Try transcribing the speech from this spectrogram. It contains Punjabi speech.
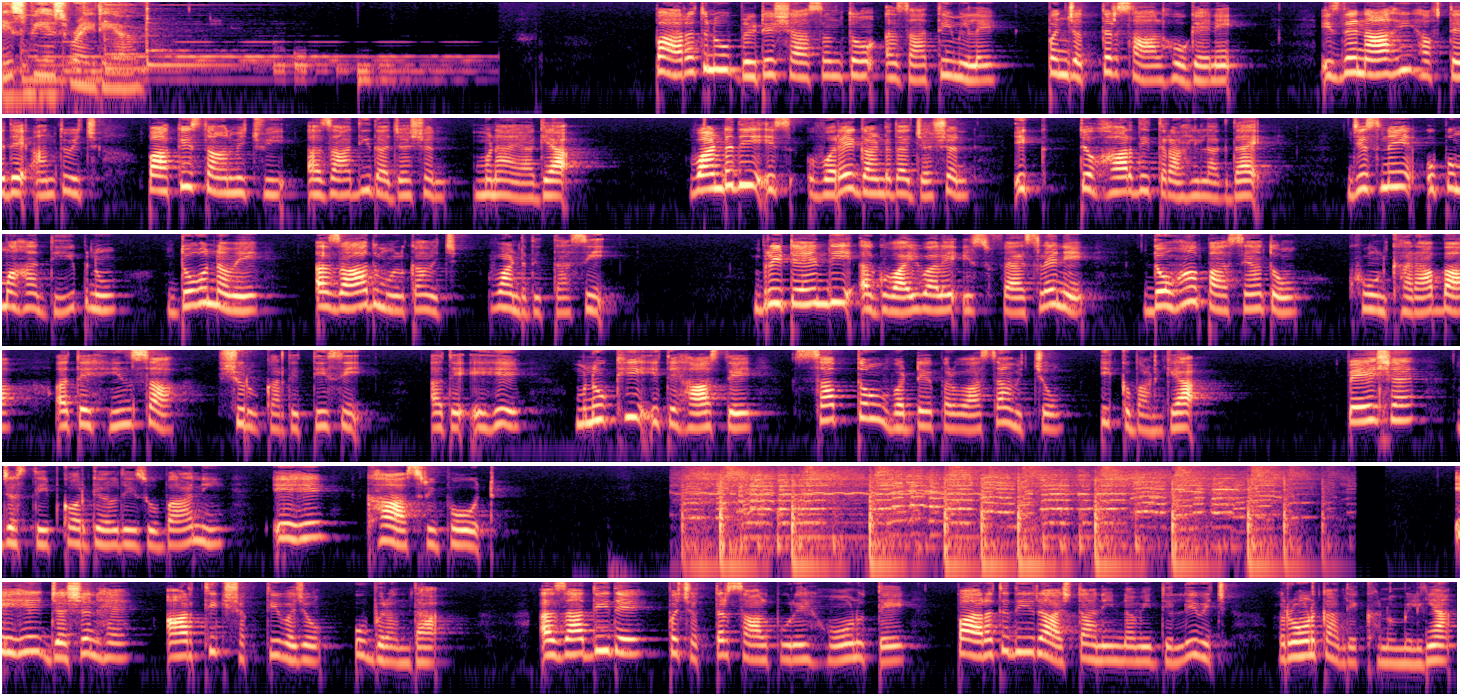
SBS Radio. ਭਾਰਤ ਨੂੰ ਬ੍ਰਿਟਿਸ਼ ਸ਼ਾਸਨ ਤੋਂ ਆਜ਼ਾਦੀ ਮਿਲੇ 75 ਸਾਲ ਹੋ ਗਏ ਨੇ। ਇਸ ਦੇ ਨਾਲ ਹੀ ਹਫ਼ਤੇ ਦੇ ਅੰਤ ਵਿੱਚ ਪਾਕਿਸਤਾਨ ਵਿੱਚ ਵੀ ਆਜ਼ਾਦੀ ਦਾ ਜਸ਼ਨ ਮਨਾਇਆ ਗਿਆ। ਵੰਡ ਦੀ ਇਸ ਵਰੇਗੰਢ ਦਾ ਜਸ਼ਨ ਇੱਕ ਤਿਉਹਾਰ ਦੀ ਤਰ੍ਹਾਂ ਹੀ ਲੱਗਦਾ ਹੈ, ਜਿਸ ਨੇ ਉਪ ਮਹਾਦੀਪ ਨੂੰ ਦੋ ਨਵੇਂ ਆਜ਼ਾਦ ਮੁਲਕਾਂ ਵਿੱਚ ਵੰਡ ਦਿੱਤਾ ਸੀ। ਬ੍ਰਿਟੇਨ ਦੀ ਅਗਵਾਈ ਵਾਲੇ ਇਸ ਫੈਸਲੇ ਨੇ ਦੋਹਾਂ ਪਾਸਿਆਂ ਤੋਂ ਖੂਨ ਖਰਾਬਾ ਅਤੇ ਹਿੰਸਾ ਸ਼ੁਰੂ ਕਰ ਦਿੱਤੀ ਸੀ ਅਤੇ ਇਹ ਮਨੁੱਖੀ ਇਤਿਹਾਸ ਦੇ ਸਭ ਤੋਂ ਵੱਡੇ ਪ੍ਰਵਾਸਾਂ ਵਿੱਚੋਂ ਇੱਕ ਬਣ ਗਿਆ। ਪੇਸ਼ ਹੈ ਜਸਦੀਪ ਕੌਰ ਗਿੱਲ ਦੀ ਜ਼ੁਬਾਨੀ, ਇਹ ਖਾਸ ਰਿਪੋਰਟ। ਇਹ ਜਸ਼ਨ ਹੈ ਆਰਥਿਕ ਸ਼ਕਤੀ ਵਜੋਂ ਉਭਰਨ ਦਾ ਆਜ਼ਾਦੀ ਦੇ 75 ਸਾਲ ਪੂਰੇ ਹੋਣ ਉੱਤੇ ਭਾਰਤ ਦੀ ਰਾਜਧਾਨੀ ਨਵੀਂ ਦਿੱਲੀ ਵਿੱਚ ਰੌਣਕਾਂ ਦੇਖਣ ਨੂੰ ਮਿਲੀਆਂ।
